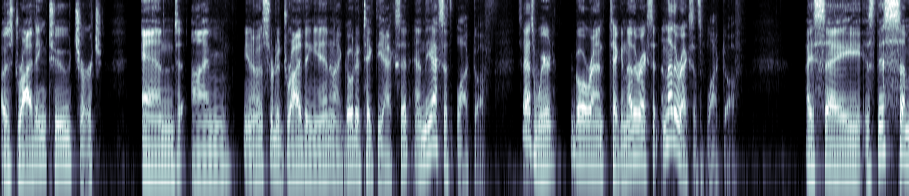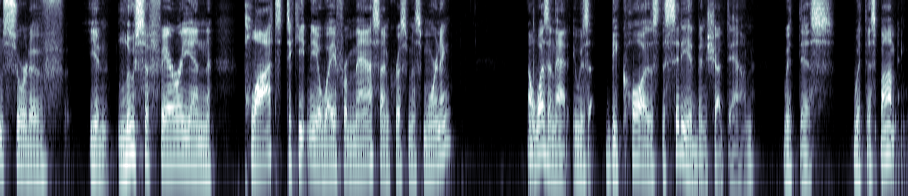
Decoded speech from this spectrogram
I was driving to church and I'm, you know, sort of driving in and I go to take the exit and the exit's blocked off. So that's weird. I go around, take another exit, another exit's blocked off. I say, is this some sort of you know, Luciferian plot to keep me away from Mass on Christmas morning? No, it wasn't that. It was because the city had been shut down with this, with this bombing.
